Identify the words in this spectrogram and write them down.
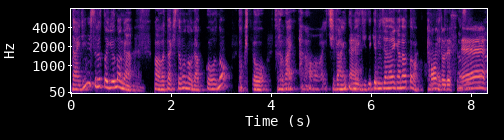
大事にするというのが、まあ、私どもの学校の特徴、それは、あの、一番イメージできるんじゃないかなと本当ですね。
